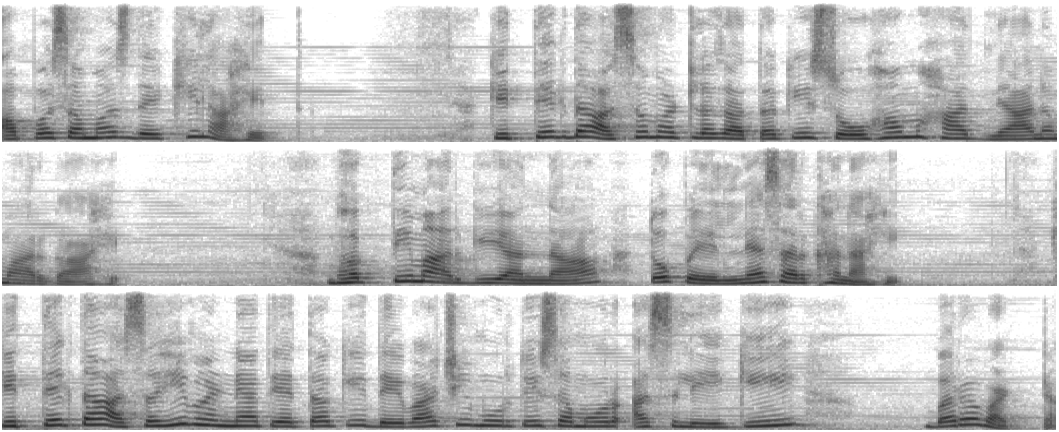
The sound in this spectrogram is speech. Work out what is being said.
अपसमज देखील आहेत. कित्येकदा असं म्हटलं जातं की सोहम हा ज्ञानमार्ग आहे. भक्तिमार्गीयांना तो पेलण्यासारखा नाही. कित्येकदा असंही म्हणण्यात येतं की देवाची मूर्ती समोर असली की बरं वाटतं.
